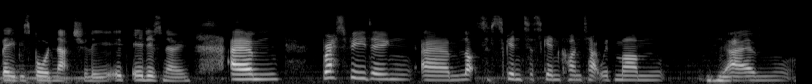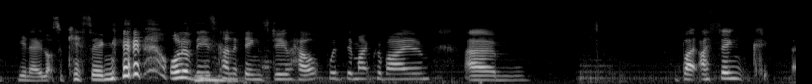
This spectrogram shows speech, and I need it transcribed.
babies born naturally. It, it is known. Um, breastfeeding, um, lots of skin-to-skin contact with mum. Mhm. Um, you know, lots of kissing. All of these Mm. kind of things do help with the microbiome. Um, but I think uh,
